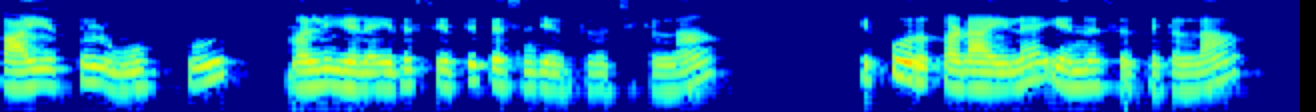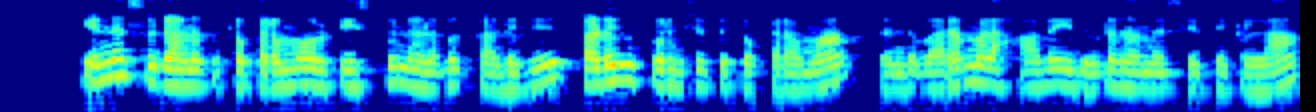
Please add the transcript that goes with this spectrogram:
காயத்தூள் உப்பு மல்லி இலை இதை சேர்த்து பிசைஞ்சு எடுத்து வச்சுக்கலாம். இப்போ ஒரு கடாயில் எண்ணெய் சேர்த்துக்கலாம். எண்ணெய் சூடானதுக்கப்புறமா ஒரு டீஸ்பூன் அளவு கடுகு. கடுகு பொரிஞ்சதுக்கப்புறமா ரெண்டு வரமிளகாவை இதோட நம்ம சேர்த்துக்கலாம்.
